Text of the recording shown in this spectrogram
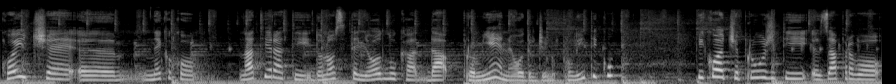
koji će e, nekako natjerati donositelje odluka da promijene određenu politiku i koja će pružiti zapravo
